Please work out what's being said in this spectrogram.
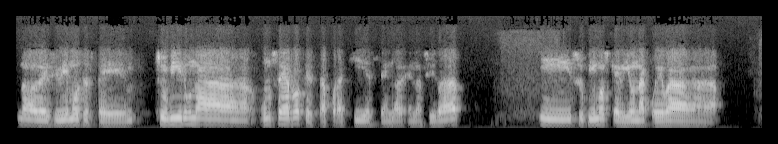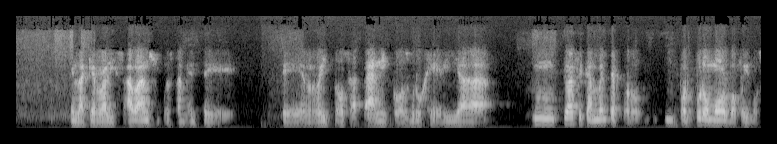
No, decidimos este, subir una, un cerro que está por aquí este, en, la, en la ciudad y supimos que había una cueva en la que realizaban supuestamente eh, ritos satánicos, brujería, mm, clásicamente por, por puro morbo fuimos.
